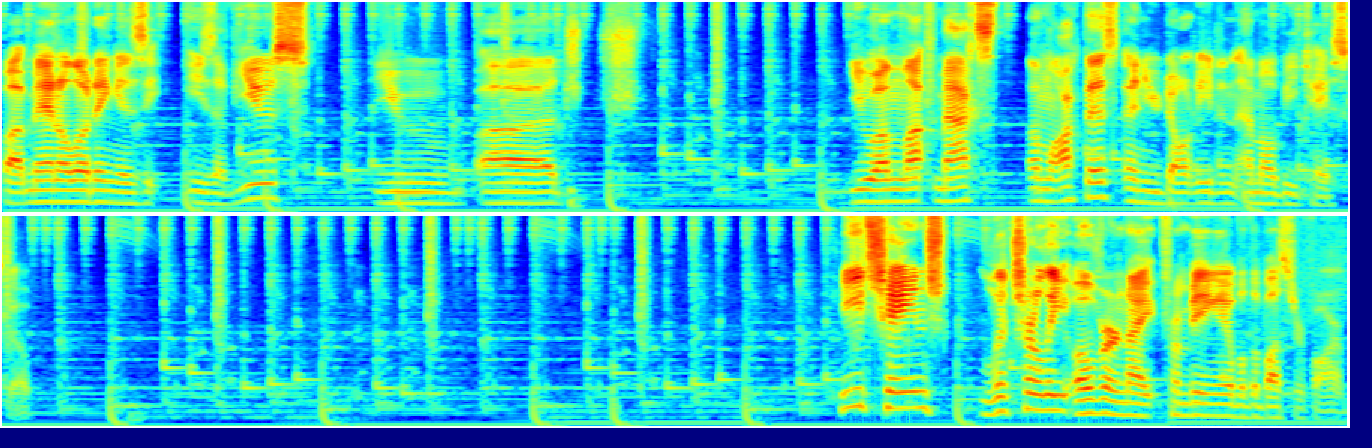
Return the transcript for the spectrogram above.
but mana loading is ease of use. You uh you unlock max unlock this and you don't need an MLBK scope. He changed literally overnight from being able to buster farm.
